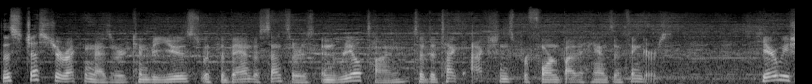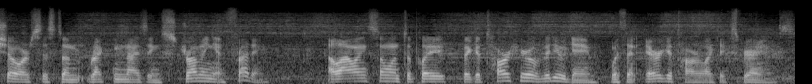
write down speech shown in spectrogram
This gesture recognizer can be used with the band of sensors in real time to detect actions performed by the hands and fingers. Here we show our system recognizing strumming and fretting, allowing someone to play the Guitar Hero video game with an air guitar-like experience.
